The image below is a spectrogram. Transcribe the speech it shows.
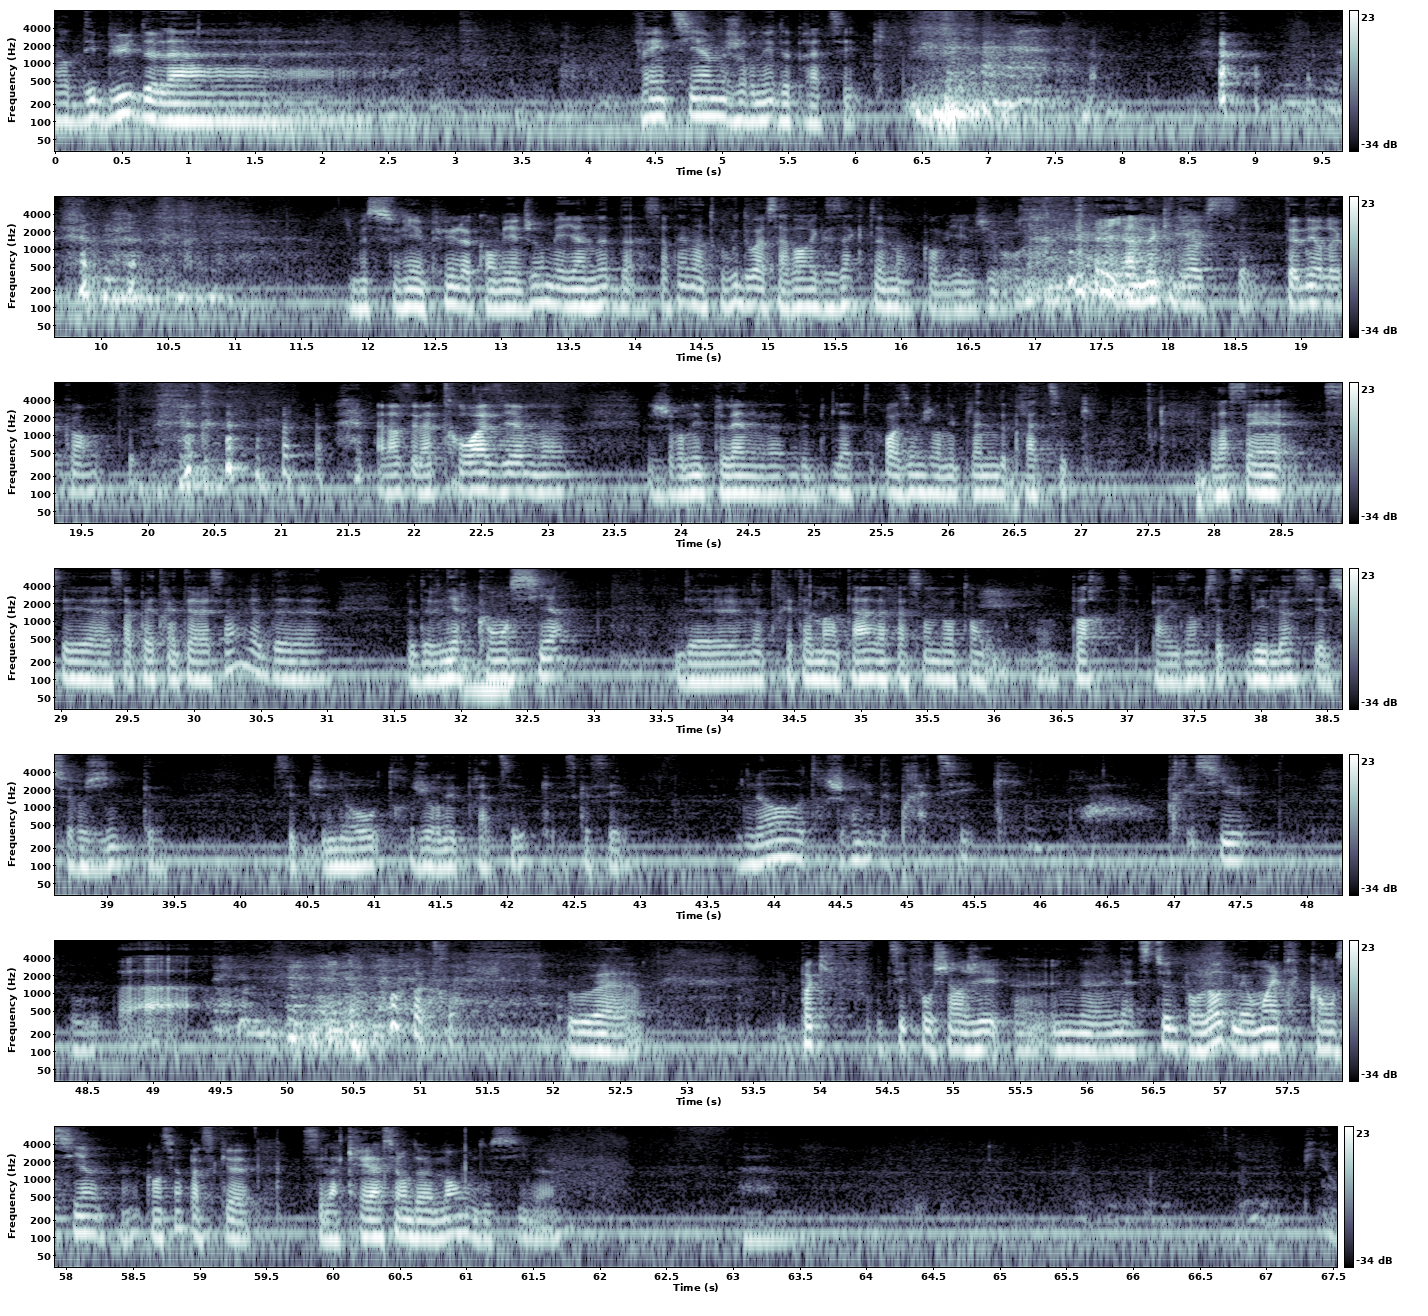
Alors, début de la vingtième journée de pratique. Je me souviens plus le combien de jours, mais il y en a, certains d'entre vous doivent savoir exactement combien de jours. il y en a qui doivent tenir le compte. Alors, c'est la troisième journée pleine, de, la troisième journée pleine de pratique. Alors, c'est, euh, ça peut être intéressant de, de, devenir conscient de notre état mental, la façon dont on, porte, par exemple, cette idée-là, si elle surgit, que c'est une autre journée de pratique. Est-ce que c'est une autre journée de pratique? Wow, précieux. Ou, ah, autre. Ou, euh, pas qu'il faut, qu'il faut changer euh, une, attitude pour l'autre, mais au moins être conscient. Hein, conscient parce que c'est la création d'un monde aussi. Là.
